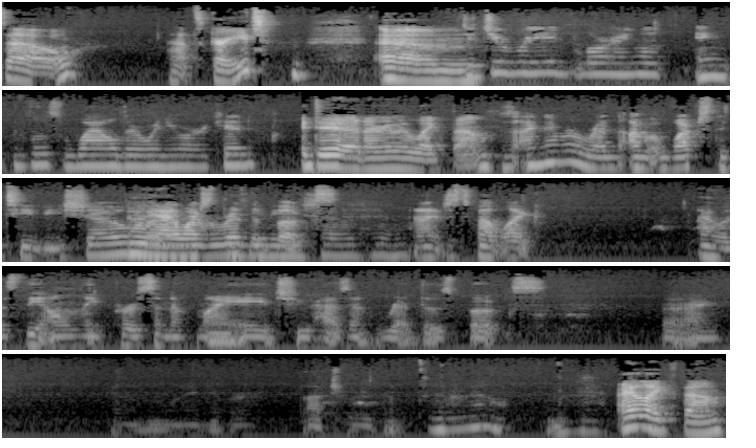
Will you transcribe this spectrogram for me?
So that's great. Um, Did you read Laura Ingalls, Wilder when you were a kid? I did. I really liked them. I never read. I watched the TV show, Oh but yeah, I never read the, books, show, and I just felt like I was the only person of my age who hasn't read those books. But I, I don't know. Why I never thought to read them. I don't know. I like them.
